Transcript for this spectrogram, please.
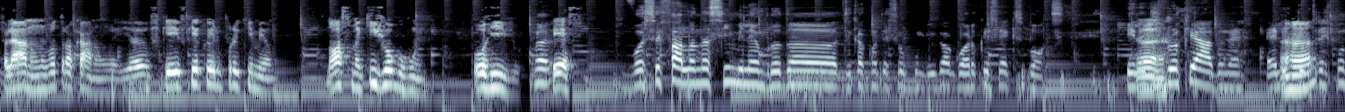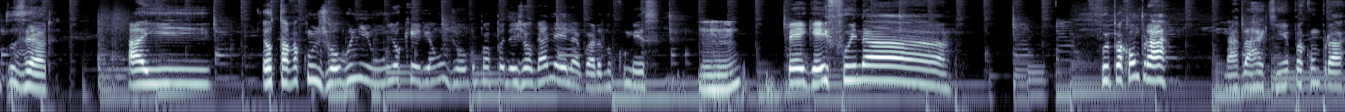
Falei, ah, não, não vou trocar não, velho. Eu fiquei, fiquei com ele por aqui mesmo. Nossa, mas que jogo ruim. Horrível. Mas- Péssimo. Você falando assim me lembrou da, do que aconteceu comigo agora com esse Xbox. Ele é Ah. desbloqueado, né? LT Aham. 3.0. Aí eu tava com jogo nenhum e eu queria um jogo pra poder jogar nele agora no começo. Uhum. peguei e fui na. Fui pra comprar. Na barraquinha pra comprar.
